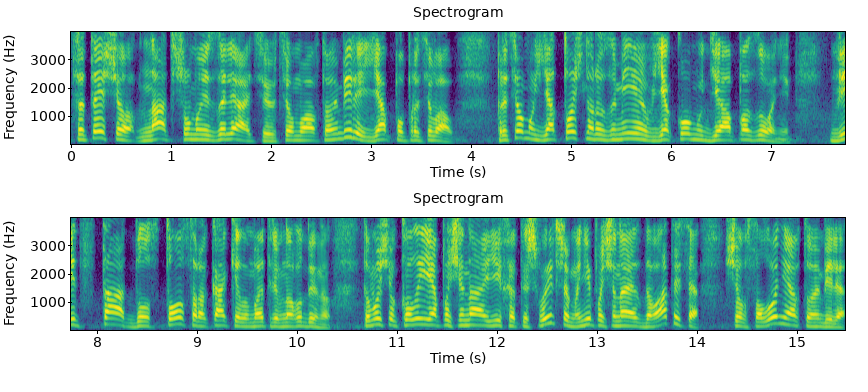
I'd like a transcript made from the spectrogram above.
це те, що над шумоізоляцією в цьому автомобілі я попрацював. При цьому я точно розумію, в якому діапазоні від 100 до 140 км на годину. Тому що коли я починаю їхати швидше, мені починає здаватися, що в салоні автомобіля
